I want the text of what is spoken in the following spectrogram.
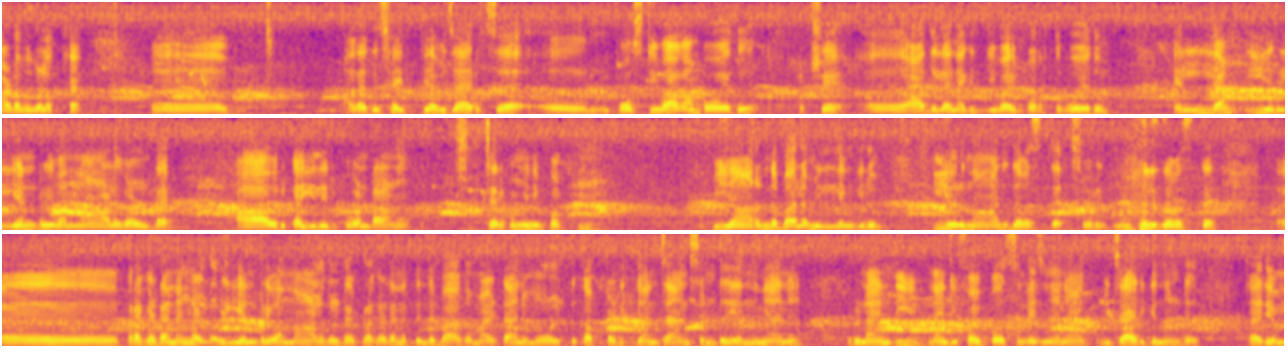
അടവുകളൊക്കെ അതായത് ശൈത്യ വിചാരിച്ച് പോസിറ്റീവ് ആകാൻ പോയത് പക്ഷേ ആദില നെഗറ്റീവായി പുറത്തു പോയതും എല്ലാം ഈ റീ എൻട്രി വന്ന ആളുകളുടെ ആ ഒരു കയ്യിലിരിപ്പ് കൊണ്ടാണ്. ചിലപ്പം ഇനിയിപ്പം പി ആറിന്റെ ബലമില്ലെങ്കിലും ഈ ഒരു നാല് ദിവസത്തെ സോറി നാല് ദിവസത്തെ പ്രകടനങ്ങൾ റീ എൻട്രി വന്ന ആളുകളുടെ പ്രകടനത്തിന്റെ ഭാഗമായിട്ട് അനുമോൾക്ക് കപ്പടിക്കാൻ ചാൻസ് ഉണ്ട് എന്ന് ഞാൻ ഒരു നയന്റി നയന്റി ഫൈവ് പെർസെന്റേജ് ഞാൻ വിചാരിക്കുന്നുണ്ട്. കാര്യം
